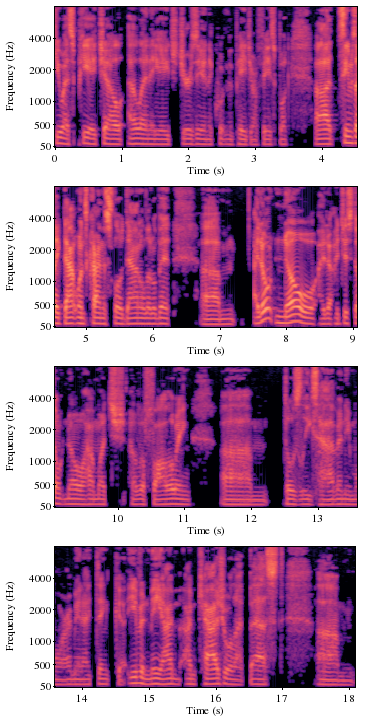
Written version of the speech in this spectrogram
qsphl lnah jersey and equipment page on facebook. Uh, it seems like that one's kind of slowed down a little bit. Um, i don't know I, I just don't know how much of a following um, those leagues have anymore i mean i think uh, even me i'm i'm casual at best um,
